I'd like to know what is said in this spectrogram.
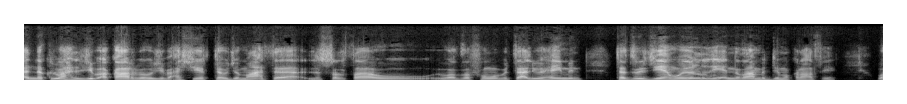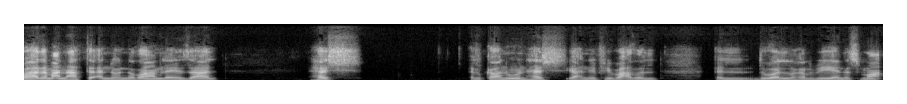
أن كل واحد يجيب أقاربه ويجيب عشيرته وجماعته للسلطة ويوظفهم وبالتالي يهيمن تدريجيا ويلغي النظام الديمقراطي. وهذا معناته أنه النظام لا يزال هش القانون هش. يعني في بعض الدول الغربية نسمع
